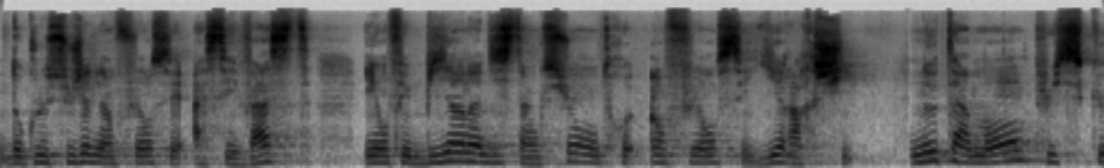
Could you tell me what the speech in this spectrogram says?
donc le sujet de l'influence est assez vaste et on fait bien la distinction entre influence et hiérarchie, notamment puisque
